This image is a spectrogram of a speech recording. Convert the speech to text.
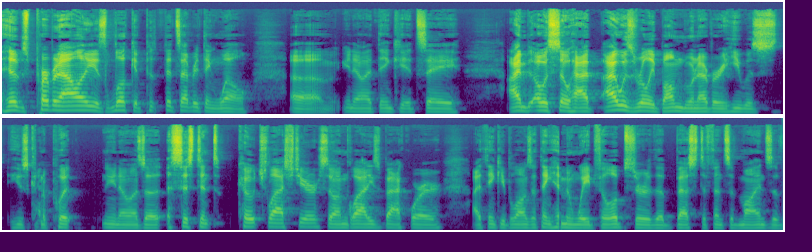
his personality, his look. It fits everything well. Um, you know, I think it's a. I'm, I was so happy. I was really bummed whenever he was he was kind of put you know, as a assistant coach last year. So I'm glad he's back where I think he belongs. I think him and Wade Phillips are the best defensive minds of,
